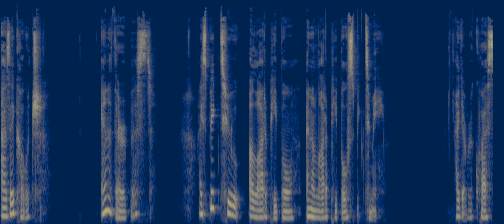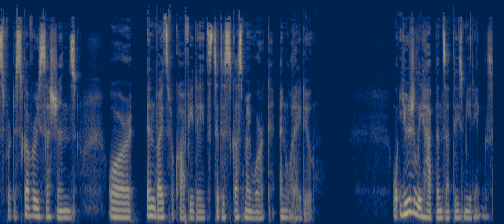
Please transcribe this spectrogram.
as a coach and a therapist, I speak to a lot of people and a lot of people speak to me. I get requests for discovery sessions or invites for coffee dates to discuss my work and what I do. What usually happens at these meetings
